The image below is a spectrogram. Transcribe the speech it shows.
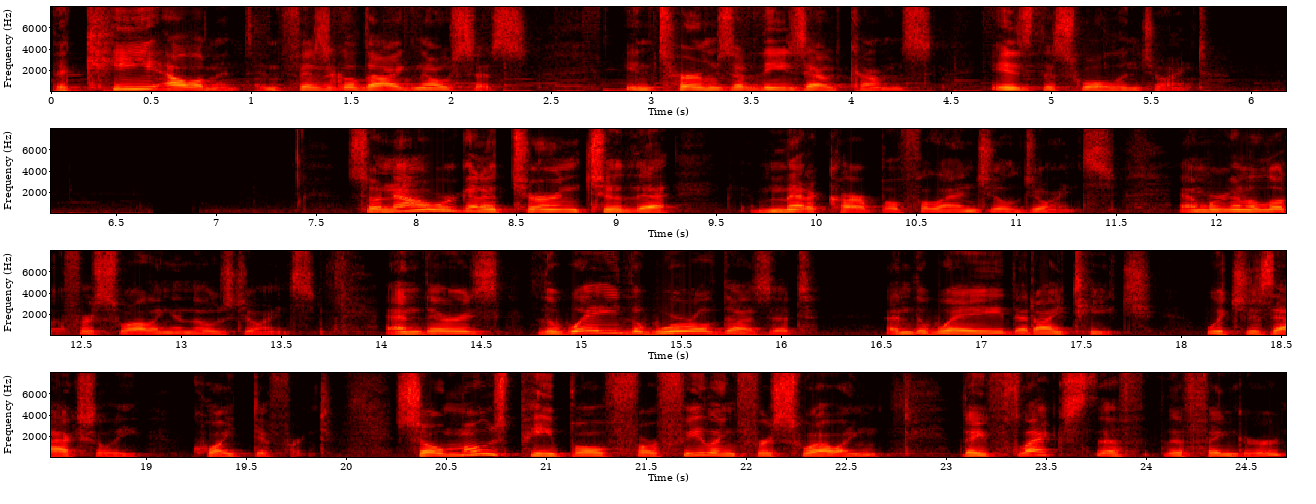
The key element in physical diagnosis in terms of these outcomes is the swollen joint. So now we're going to turn to the metacarpal phalangeal joints. And we're going to look for swelling in those joints. And there's the way the world does it and the way that I teach, which is actually quite different. So most people, for feeling for swelling, they flex the, the finger,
